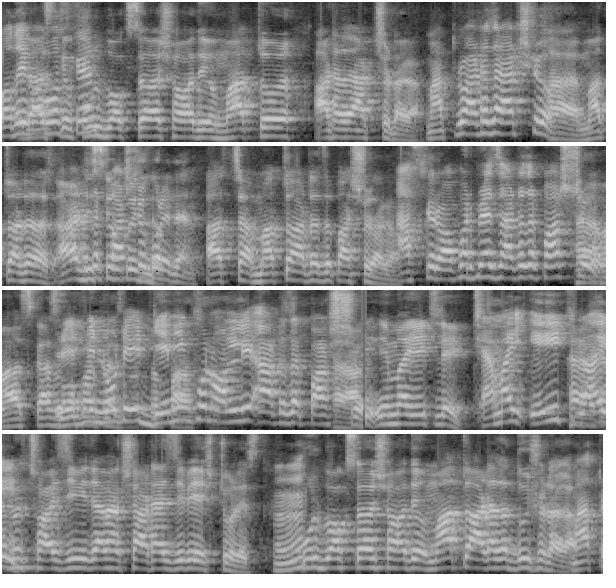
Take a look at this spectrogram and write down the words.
কতই পাবো আজকে? ফুল বক্স সহ দিও মাত্র আট হাজার আটশো টাকা। মাত্র আট হাজার আটশো? হ্যাঁ মাত্র আট হাজার আর ডিসকাউন্ট করে দেন। আচ্ছা মাত্র আট হাজার পাঁচশো টাকা। আজকের অফার প্রাইস আট হাজার পাঁচশো। হ্যাঁ, আজকে offer note eight gaming phone only আট হাজার পাঁচশো। MI eight lite MI eight হ্যাঁ লাইট ছয় জিবি র্যাম একশো আঠাশ জিবি স্টোরেজ ফুল বক্স সহ দেব। মাত্র আট হাজার দুশো টাকা। মাত্র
